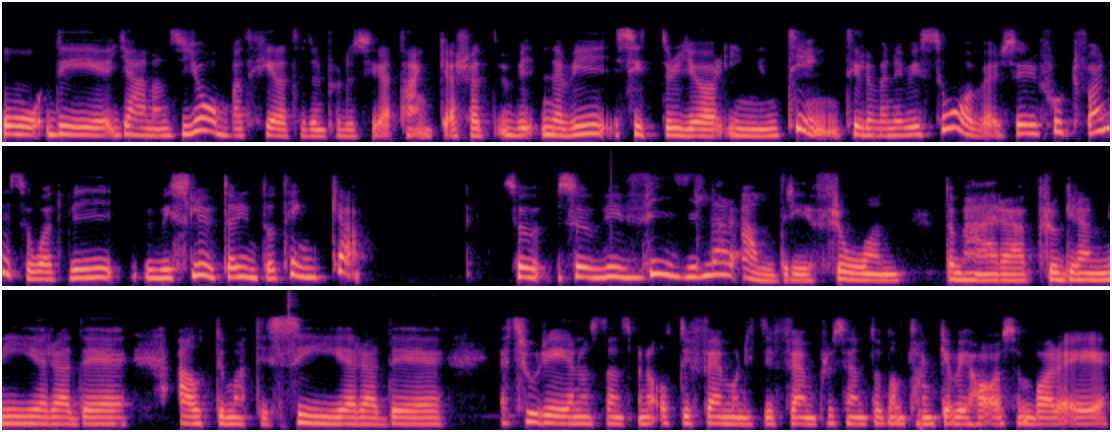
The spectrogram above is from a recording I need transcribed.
Och det är hjärnans jobb att hela tiden producera tankar. Så att vi, när vi sitter och gör ingenting, till och med när vi sover, så är det fortfarande så att vi, vi slutar inte att tänka. Så, så vi vilar aldrig från de här programmerade, automatiserade, jag tror det är någonstans mellan 85 och 95 procent av de tankar vi har som bara är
